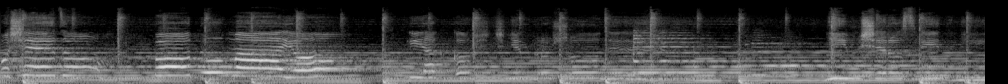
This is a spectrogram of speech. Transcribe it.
Posiedzą, podumają i jak gość nieproszony, nim się rozwidni.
